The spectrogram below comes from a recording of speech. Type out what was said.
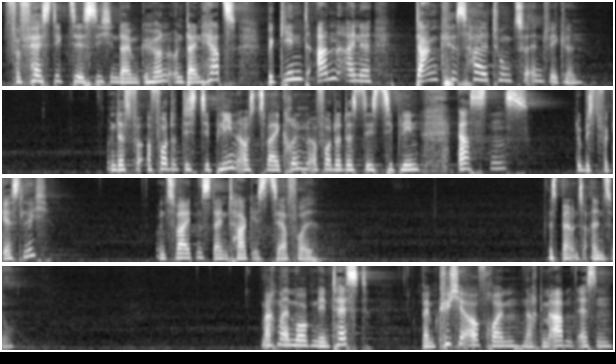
verfestigt es sich in deinem Gehirn und dein Herz beginnt an, eine Dankeshaltung zu entwickeln. Und das erfordert Disziplin. Aus zwei Gründen erfordert das Disziplin. Erstens, du bist vergesslich. Und zweitens, dein Tag ist sehr voll. Das ist bei uns allen so. Mach mal morgen den Test beim Küche aufräumen, nach dem Abendessen,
